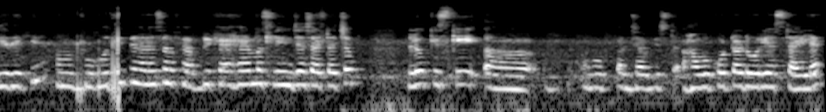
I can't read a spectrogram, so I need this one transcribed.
ये देखिए और बहुत ही प्यारा सा फैब्रिक है, है मसलिन जैसा टचअप लुक इसकी आ, वो पंजाबी हाँ वो कोटा डोरिया स्टाइल है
